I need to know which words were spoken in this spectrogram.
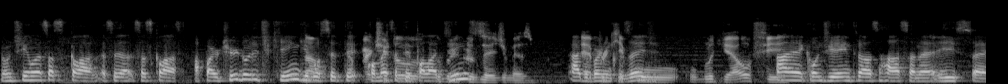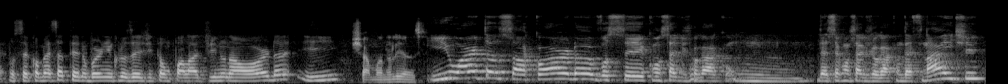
Não tinham essas, cla essa- essas classes. A partir do Lich King, Não, você te- a começa a do- ter do Burning Paladinos. Crusade mesmo. Ah, do é, Burning porque Crusade? o, o Blood Elf... Ah, é que onde entra as raças, né? Isso, é. Você começa a ter no Burning Crusade, então, Paladino na Horda e. Chamando Aliança. E o Arthas acorda, você consegue jogar com. Daí você consegue jogar com Death Knight.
